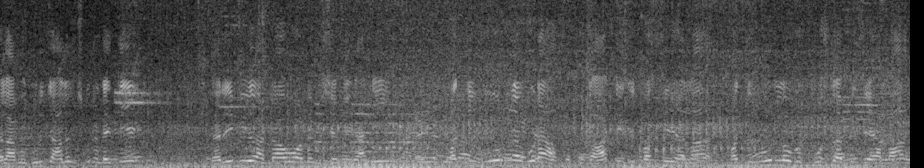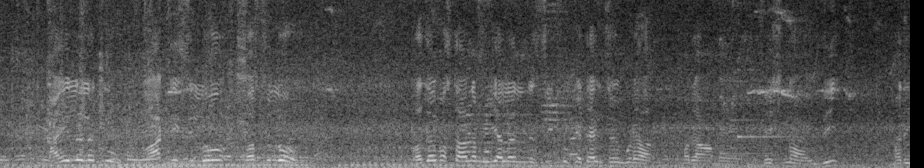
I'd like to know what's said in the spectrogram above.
ఇలా ఆమె గురించి ఆలోచించుకున్నట్టయితే గరీబీ హటావో అనే విషయమే కానీ ప్రతి ఊరిలో కూడా ఒక ఆర్టీసీ బస్సు వేయాలా ప్రతి ఊర్లో ఒక పోస్ట్ ఆఫీస్ వేయాలా మహిళలకు ఆర్టీసీలో బస్సులో ప్రథమ స్థానం ఇవ్వాలనే సీట్లు కేటాయించడం కూడా మరి ఆమె చేసిన ఇది. మరి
